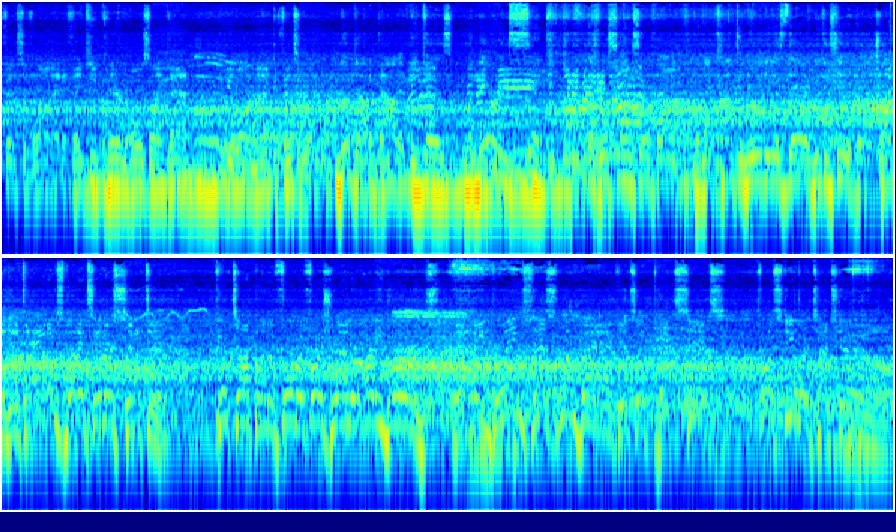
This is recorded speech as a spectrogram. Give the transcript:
offensive line. If they keep clearing holes like that, it could be a long night defensively. No doubt about it, because when they are in sync, as we're seeing so far, well, that continuity is there, and you can see that they're trying to get it to Adams, but it's intercepted. Picked up by the former first-rounder Artie Burns. And he brings this one back. It's a pick six for a Steeler touchdown.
